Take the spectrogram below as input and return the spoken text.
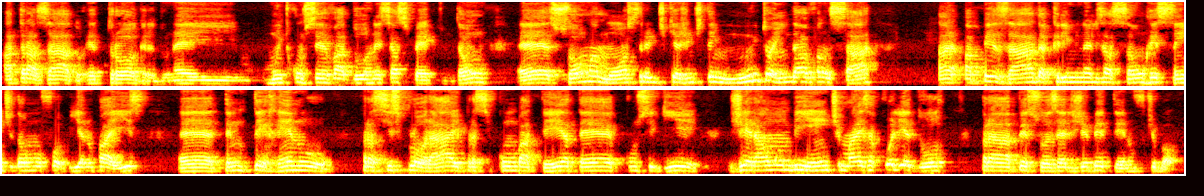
atrasado, retrógrado, né, e muito conservador nesse aspecto. Então, é só uma amostra de que a gente tem muito ainda a avançar, apesar da criminalização recente da homofobia no país. É, tem um terreno para se explorar e para se combater até conseguir gerar um ambiente mais acolhedor para pessoas LGBT no futebol.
